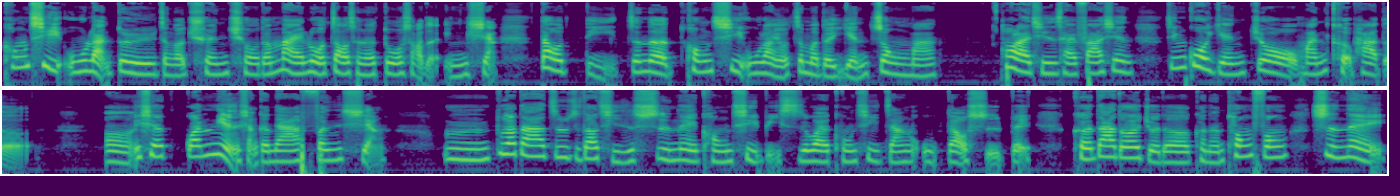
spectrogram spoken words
空气污染对于整个全球的脉络造成了多少的影响？到底真的空气污染有这么的严重吗？后来其实才发现，经过研究，蛮可怕的。呃，一些观念想跟大家分享。嗯，不知道大家知不知道，其实室内空气比室外空气脏五到十倍。可能大家都会觉得，可能通风室内。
